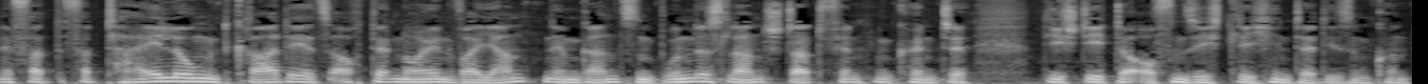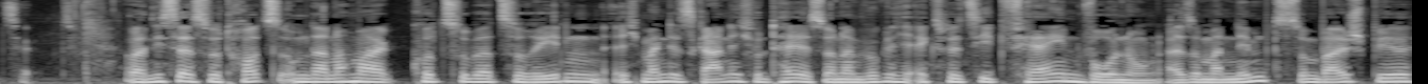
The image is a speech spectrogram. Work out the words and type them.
eine Verteilung gerade jetzt auch der neuen Varianten im ganzen Bundesland stattfinden könnte, die steht da offensichtlich hinter diesem Konzept. Aber nichtsdestotrotz, um da nochmal kurz drüber zu reden, ich meine jetzt gar nicht Hotels, sondern wirklich explizit Ferienwohnungen. Also man nimmt zum Beispiel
